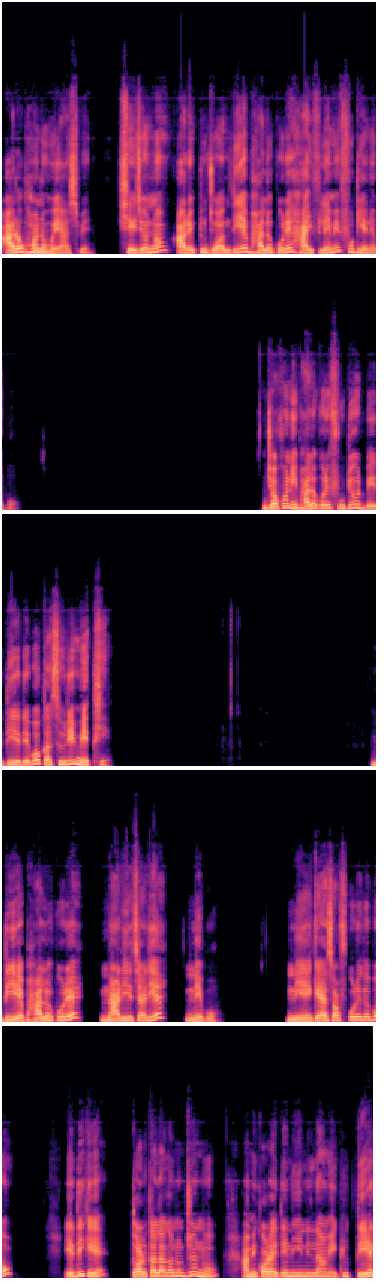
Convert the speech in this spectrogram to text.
আরও ঘন হয়ে আসবে। সেই জন্য আরও একটু জল দিয়ে ভালো করে হাই ফ্লেমে ফুটিয়ে নেব। যখনই ভালো করে ফুটে উঠবে, দিয়ে দেব কাসুরি মেথি। দিয়ে ভালো করে নাড়িয়ে চাড়িয়ে নেব। নিয়ে গ্যাস অফ করে দেব। এদিকে তড়কা লাগানোর জন্য আমি কড়াইতে নিয়ে নিলাম একটু তেল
